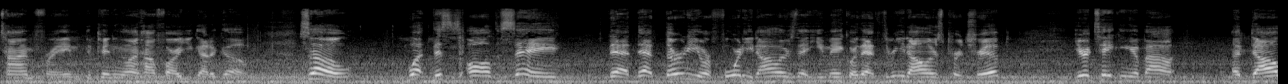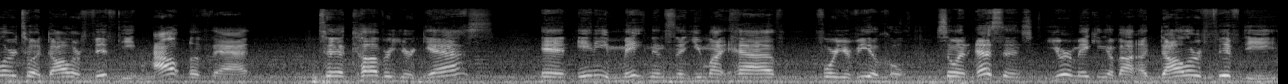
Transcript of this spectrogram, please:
time frame, depending on how far you got to go. So, what this is all to say that that 30 or 40 dollars that you make or that three dollars per trip you're taking about a dollar to a dollar 50 out of that to cover your gas and any maintenance that you might have for your vehicle so in essence you're making about a dollar 50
